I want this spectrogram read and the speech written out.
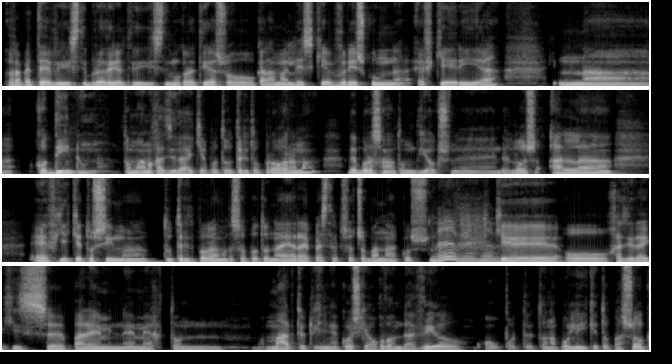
δραπετεύει στην Προεδρία της Δημοκρατίας ο Καραμαλής και βρίσκουν ευκαιρία να κοντίνουν τον Μάνο Χατζηδάκη από το τρίτο πρόγραμμα. Δεν μπορούσαν να τον διώξουν εντελώς, αλλά Έφυγε και το σήμα του τρίτου προγράμματος από τον αέρα, επέστρεψε ο Τσομπανάκος. Βέβαια, βέβαια. Και ο Χατζηδάκης ε, παρέμεινε μέχρι τον Μάρτιο του 1982, οπότε τον απολύει και το Πασόκ,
